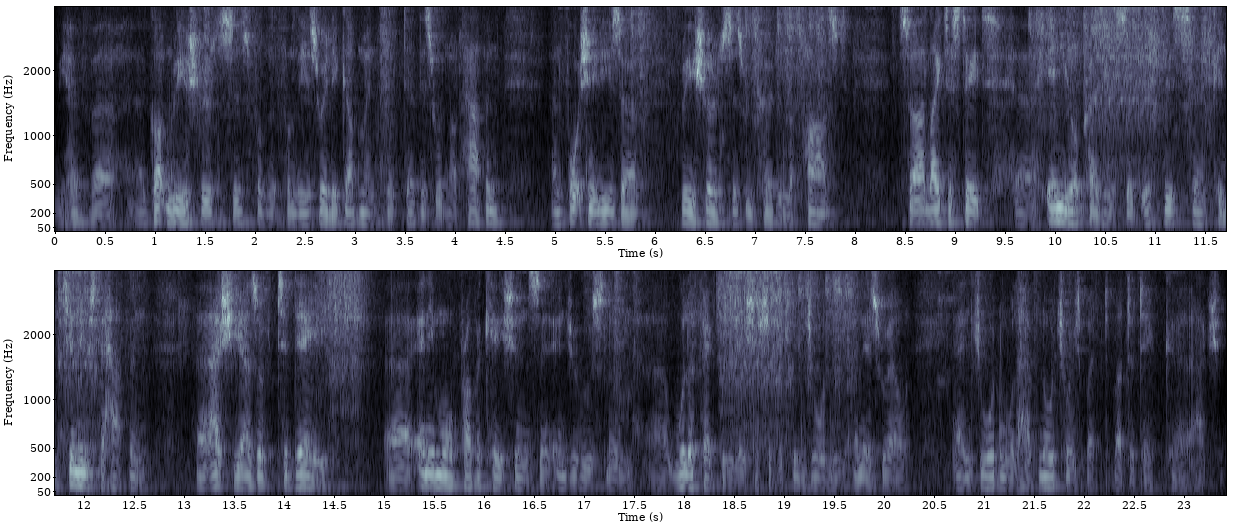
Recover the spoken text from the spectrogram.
We have uh, gotten reassurances from the, from the Israeli government that uh, this will not happen. Unfortunately, these are reassurances we've heard in the past. So I'd like to state uh, in your presence that if this uh, continues to happen, uh, actually as of today, uh, any more provocations in, in Jerusalem uh, will affect the relationship between Jordan and Israel, and Jordan will have no choice but, but to take uh, action.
